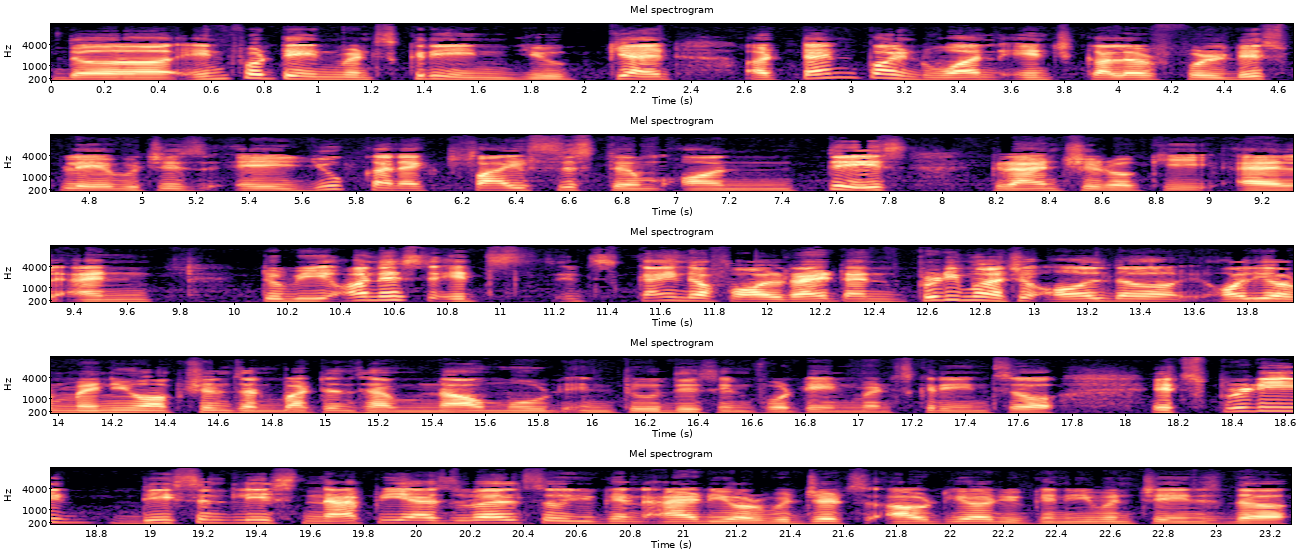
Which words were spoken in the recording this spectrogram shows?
the infotainment screen you get a 10.1 inch colorful display which is a uconnect 5 system on this grand cherokee l. And to be honest it's it's kind of all right and pretty much all the all your menu options and buttons have now moved into this infotainment screen. So it's pretty decently snappy as well. So you can add your widgets out here. You can even change the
